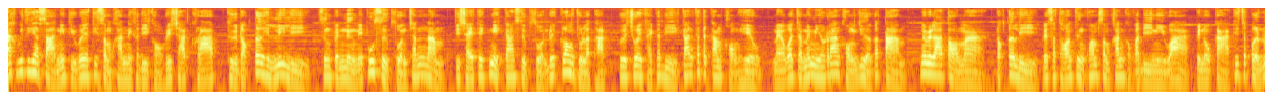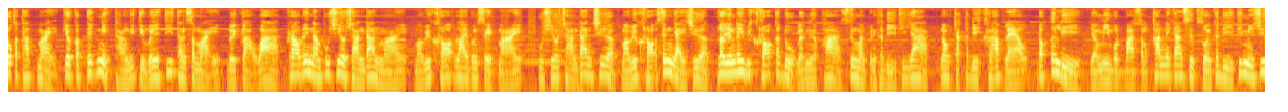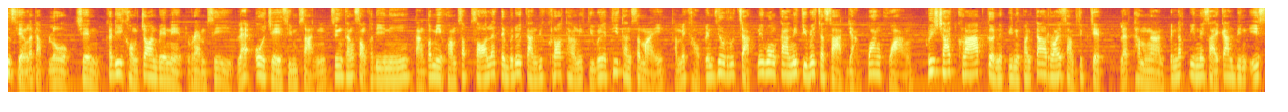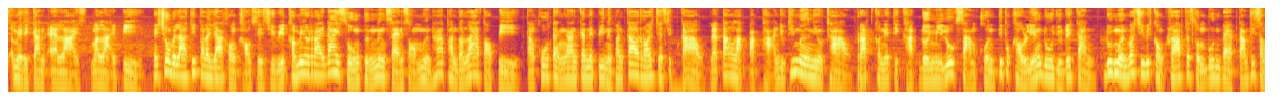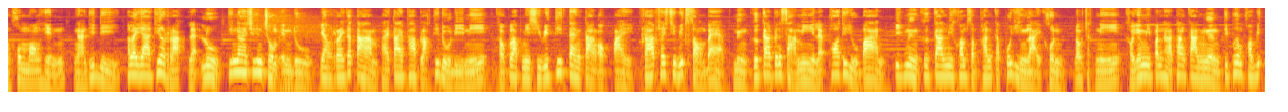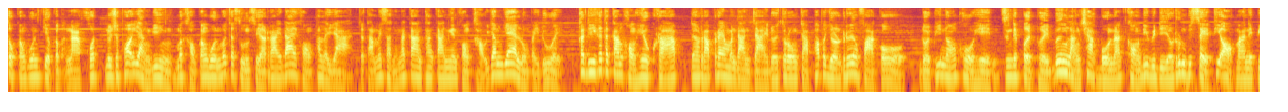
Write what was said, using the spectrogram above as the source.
นักวิทยาศาสตร์นิติเวชที่สำคัญในคดีของริชาร์ดคราฟคือดรเฮนรี่ลีซึ่งเป็นหนึ่งในผู้สืบสวนชั้นนำที่ใช้เทคนิคการสืบสวนด้วยกล้องจุลทรรศน์เพื่อช่วยไขคดีการฆาตกรรมของเฮล แม้ว่าจะไม่มีร่างของเหยื่อก็ตาม ในเวลาต่อมา ดรลีได้สะท้อนถึงความสำคัญของคดีนี้ว่า เป็นโอกาสที่จะเปิดโลกทัศน์ใหม่เกี่ยวกับเทคนิคทางนิติเวชที่ทันสมัย โดยกล่าวว่าเราได้นำผู้เชี่ยวชาญด้านไม้ มาวิเคราะห์ลายบนเศษไม้ ผู้เชี่ยวชาญด้านเชือก มาวิเคราะห์เส้นใยเชือก เรายังได้วิเคราะห์กระดูกและเนื้อผ้า ซึ่งมันเป็นคดีที่ยาก นอกจากคดีคราฟแล้ว ดรลียังมีบทบาทสำคัญในการสืบสวนคดีที่มีชื่อเสียงระดับโลก เช่น คดีของจอห์น เบเนตแรมซีและโอเจ ซิมสัน ซึ่งทั้งสองคดีนี้ต่างก็มีความซับซ้อนและเต็มไปด้วยการวิเคราะห์ทางนิติเวชที่ทันสมัยทำให้เขาเป็นที่รู้จักในวงการนิติเวชศาสตร์อย่างกว้างขวางริชาร์ดคราฟเกิดในปี 1937 และทำงานเป็นนักบินในสายการบิน East American Airlines มาหลายปี ในช่วงเวลาที่ภรรยาของเขาเสียชีวิต เขามีรายได้สูงถึง 125,000 ดอลลาร์ต่อปี ทั้งคู่แต่งงานกันในปี 1979 และตั้งหลักปักฐานอยู่ที่เมืองนิวทาวน์รัฐคอนเนตทิคัต โดยมีลูก 3 คนที่พวกเขาเลี้ยงดูอยู่ด้วยกัน ดูเหมือนว่าชีวิตของคราฟจะสมบูรณ์แบบตามที่สังคมมองเห็น งานที่ดี ภรรยาที่รักและลูกที่น่าชื่นชมเอ็นดู อย่างไรก็ตามภายใต้ภาพลักษณ์ที่ดูดีนี้ เขากลับมีชีวิตที่แตกต่างออกไปคราฟใช้ชีวิต 2 แบบ 1 คือการเป็นสามีและพ่อที่อยู่บ้าน อีกหนึ่งคือการมีความสัมพันธ์กับผู้หญิงหลายคน นอกจากนี้เขายังมีปัญหาทางการเงินที่เพิ่มความวิตกกังวลเกี่ยวกับอนาคต โดยเฉพาะอย่างยิ่งเมื่อเขากังวลว่าจะสูญเสียรายได้ของภรรยา จะทำให้สถานการณ์ทางการเงินของเขาย่ำแย่ลงไปด้วยคดีฆาตกรรมของเฮลคราฟได้รับแรงบันดาลใจโดยตรงจากภาพยนตร์เรื่องฟาโก โดยพี่น้องโคเฮน ซึ่งได้เปิดเผยเบื้องหลังฉากโบนัสของดีวดีรุ่นพิเศษที่ออกมาในปี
